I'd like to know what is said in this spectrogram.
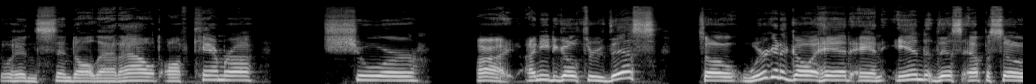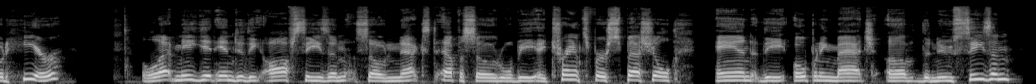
Go ahead and send all that out off camera. Sure. All right. I need to go through this. So we're going to go ahead and end this episode here. Let me get into the off season. So next episode will be a transfer special and the opening match of the new season.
